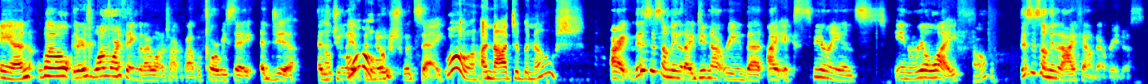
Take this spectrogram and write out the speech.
And well, there is one more thing that I want to talk about before we say adieu, as Oh, Juliette oh. Binoche would say. Whoa, a nod to Binoche. All right, this is something that I did not read that I experienced in real life. Oh. This is something that I found outrageous.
